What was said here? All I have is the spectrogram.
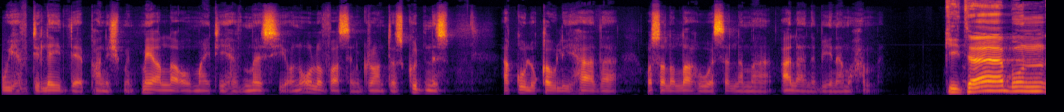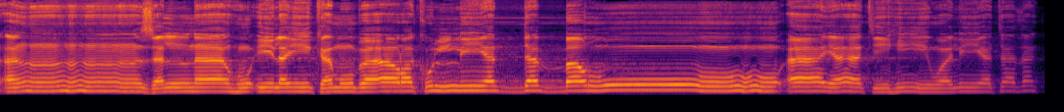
we have delayed their punishment. May Allah Almighty have mercy on all of us and grant us goodness. أقول قولي هذا وصلى الله وسلم على نبينا محمد كتاب أنزلناه إليك مبارك ليدبروا آياته وليتذكروا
